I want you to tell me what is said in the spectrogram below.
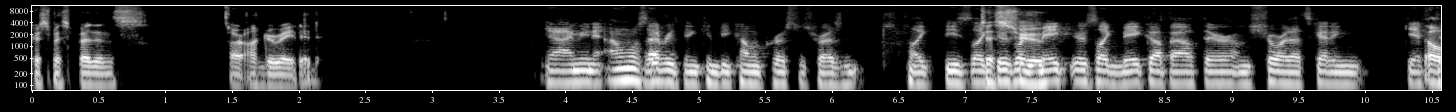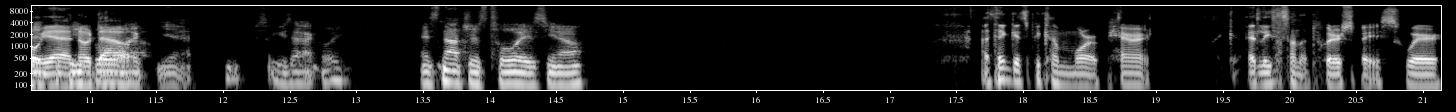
Christmas presents are underrated. yeah, I mean, almost everything can become a Christmas present. Like these, like That's there's true. like make there's like makeup out there. I'm sure that's getting gifted. Oh, yeah, no doubt. Like, yeah, exactly. It's not just toys, you know. I think it's become more apparent, like at least on the Twitter space, where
